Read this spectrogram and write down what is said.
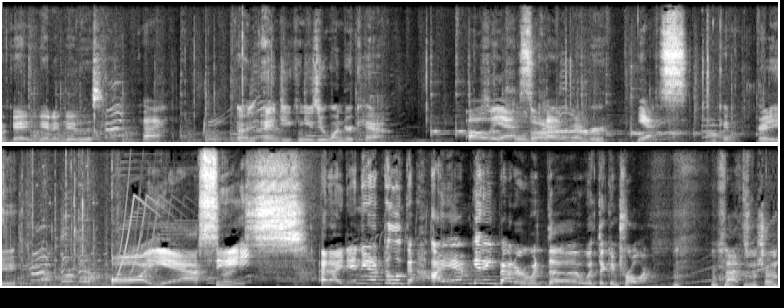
Okay, you gonna do this? Okay. Uh, and you can use your Wonder Cap. Oh, So yes. hold okay. R, remember? Yes. Okay, ready? Oh, yeah. See? Nice. And I didn't even have to look at. I am getting better with the with the controller. That's for sure.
